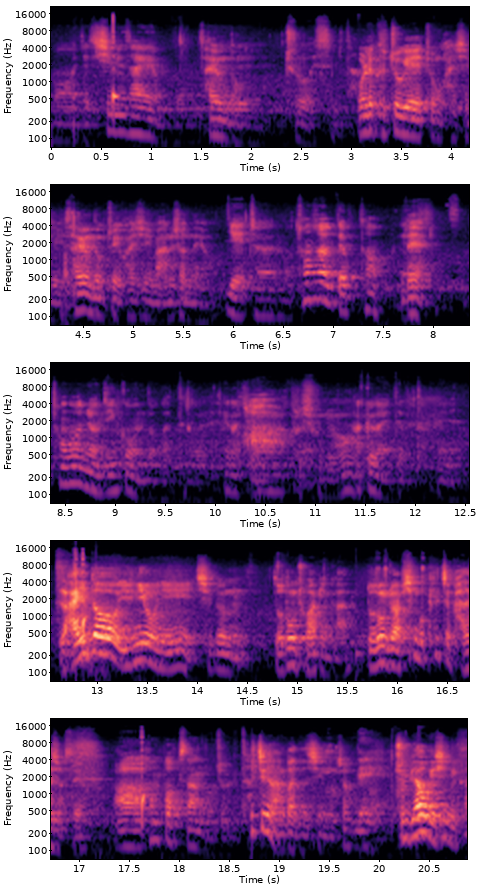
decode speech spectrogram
뭐 이제 시민 사회 운동 사회 운동. 주로 했습니다. 원래 그쪽에 좀 관심이 사회 운동 쪽에 관심이 많으셨네요. 예, 저는 뭐 청소년 때부터 네. 청소년 인권 운동 같은 걸 해가지고 아, 그러시군요. 학교 다닐 때부터. 네. 라이더 유니온이 지금 노동조합인가요? 노동조합 신고 필증 받으셨어요? 아 헌법상 노조입니다. 필증은 안 받으신 거죠? 네, 준비하고 계십니까?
